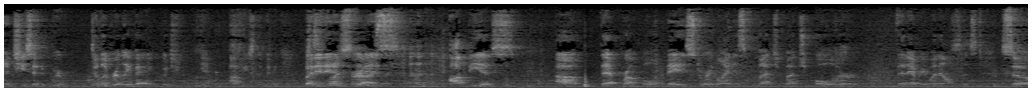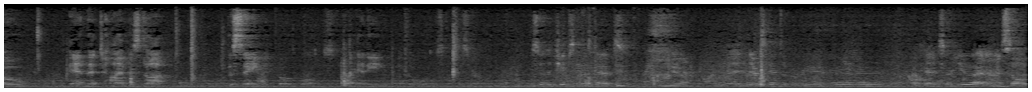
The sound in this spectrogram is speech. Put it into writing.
and she said we're deliberately vague, which yeah, obviously, we but it Fun is for it us. is obvious um, that Rumpel and Bae's storyline is much much older than everyone else's. So, and that time is not the same in both worlds or any of the worlds necessarily. So the gypsy was next. You. And then there's hands up over here. Okay, so you, and I saw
